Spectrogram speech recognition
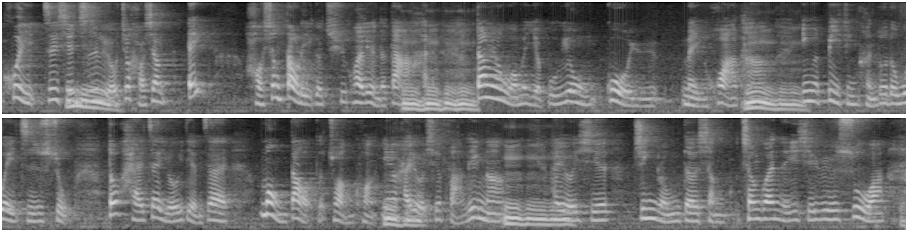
会这些支流就好像哎。好像到了一个区块链的大海，当然我们也不用过于美化它，因为毕竟很多的未知数都还在有一点在梦到的状况，因为还有一些法令啊，还有一些金融的相相关的一些约束啊，嗯、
